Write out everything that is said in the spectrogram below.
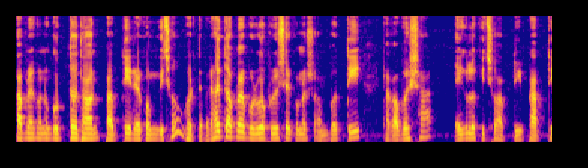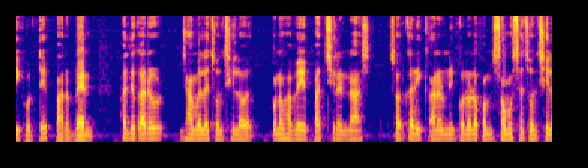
আপনার কোনো গুপ্তধন প্রাপ্তি এরকম কিছু ঘটতে পারে। হয়তো আপনার পূর্বপুরুষের কোনো সম্পত্তি, টাকা পয়সা এগুলো কিছু আপনি প্রাপ্তি করতে পারবেন। হয়তো কারোর ঝামেলা চলছিল, কোনোভাবে পাচ্ছিলেন না, সরকারি কারণে কোনো রকম সমস্যা চলছিল,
